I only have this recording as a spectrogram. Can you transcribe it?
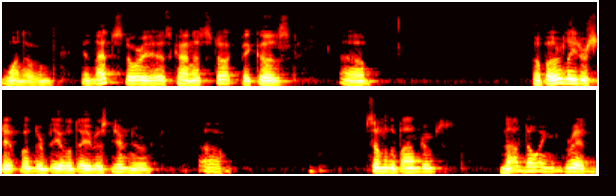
one of them. And that story has kind of stuck because uh, of our leadership under Bill Davis Jr. Uh, some of the bomb groups, not knowing the red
